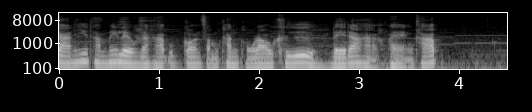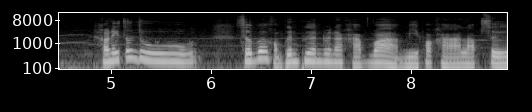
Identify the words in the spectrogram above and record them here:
การที่จะทำให้เร็วนะครับ อุปกรณ์สำคัญของเราคือเรดาร์หาแผงครับ คราวนี้ต้องดูเซิร์ฟเวอร์ของเพื่อนๆด้วยนะครับ ว่ามีพ่อค้ารับซื้อ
